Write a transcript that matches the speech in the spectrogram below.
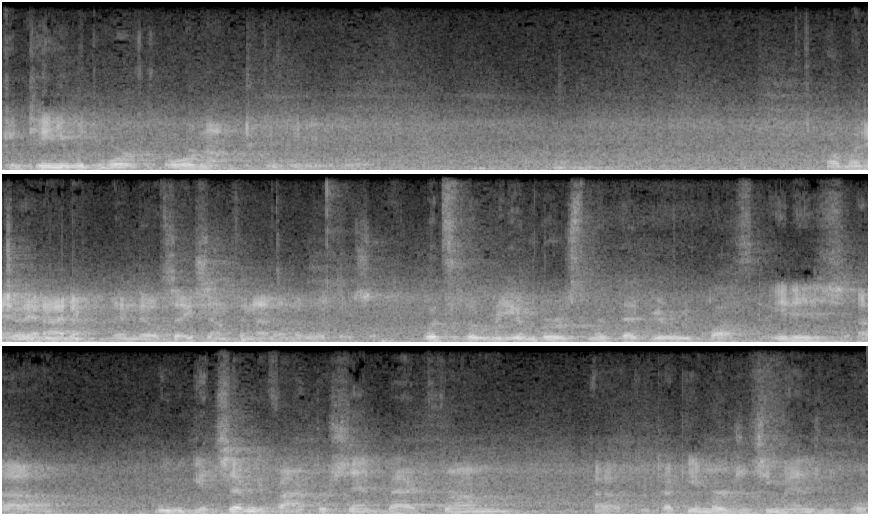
continue with the work or not to continue with the work. How And much are then I don't, then they'll say something, I don't know what they'll say. what's the reimbursement that you're requesting? It is, uh, we would get seventy-five percent back from uh, Kentucky Emergency Management or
